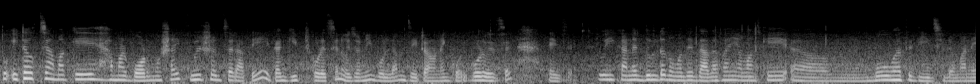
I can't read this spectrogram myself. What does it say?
তো এটা হচ্ছে আমাকে আমার বরমশাই ফুলসজ্জা রাতে এটা গিফট করেছেন ওই জন্যই বললাম যে এটার অনেক গল্প রয়েছে। এই যে, তো এই কানের দুলটা তোমাদের দাদাভাই আমাকে বউ হাতে দিয়েছিল মানে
